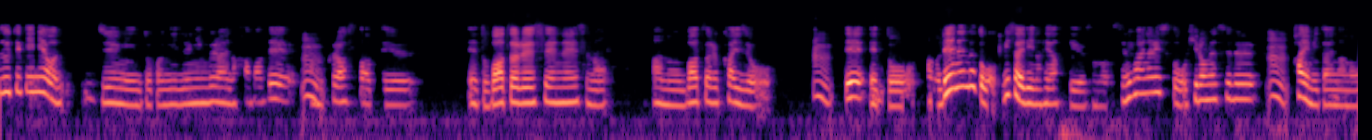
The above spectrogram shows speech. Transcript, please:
数的には10人とか20人ぐらいの幅で、うんクラスターっていう、えっ、と、バーチャル SNS の、あの、バーチャル会場うん。で、えっと、あの、例年だと、ミサイ D の部屋っていう、その、セミファイナリストをお披露目するうん。会みたいなの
